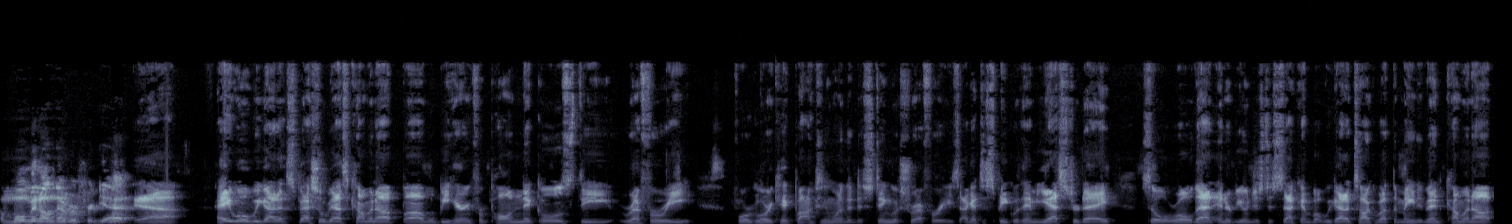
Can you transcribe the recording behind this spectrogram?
A moment I'll never forget. Yeah. Hey, well, we got a special guest coming up. Uh, we'll be hearing from Paul Nichols, the referee for Glory Kickboxing, one of the distinguished referees. I got to speak with him yesterday, so we'll roll that interview in just a second. But we got to talk about the main event coming up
